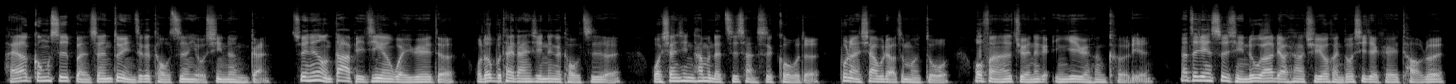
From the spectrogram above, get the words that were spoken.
还要公司本身对你这个投资人有信任感。所以那种大笔金额违约的，我都不太担心那个投资人。我相信他们的资产是够的，不然下不了这么多。我反而觉得那个营业员很可怜。那这件事情如果要聊下去，有很多细节可以讨论。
